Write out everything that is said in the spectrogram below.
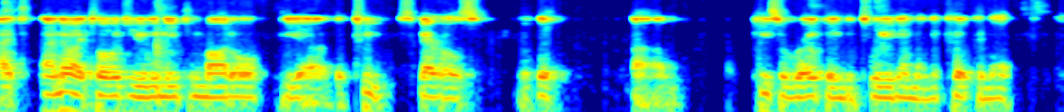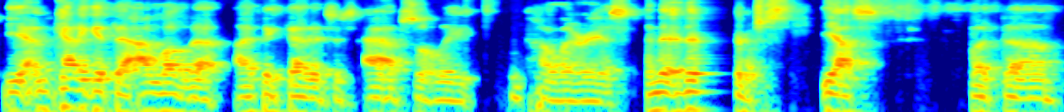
I, I, I know I told you we need to model the, uh, the two sparrows with the, um, piece of rope in between them and the coconut. yeah, got to get that. I love that. I think that is just absolutely hilarious, and they're they're just yes, but um,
